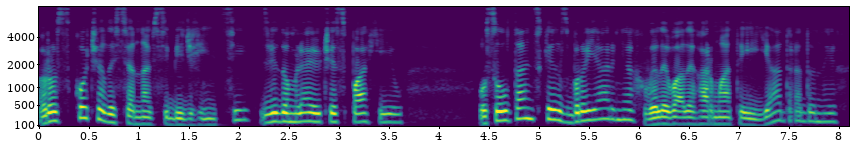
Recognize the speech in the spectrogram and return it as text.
Розкочилися на всі біч гінці, звідомляючи спахіїв. У султанських зброярнях виливали гармати і ядра до них,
